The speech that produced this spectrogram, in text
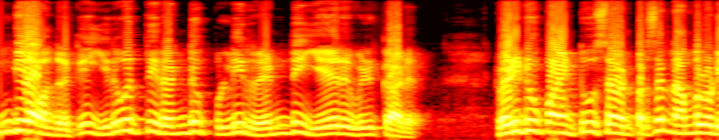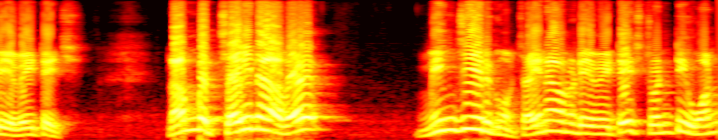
இந்தியா வந்திருக்கு. இருபத்தி ரெண்டு புள்ளி ரெண்டு ஏழு விழுக்காடு. Twenty two point two seven percent நம்மளுடைய வெயிட்டேஜ் நம்ம சைனாவை மிஞ்சி இருக்கும் சைனாவுடைய weightage twenty one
